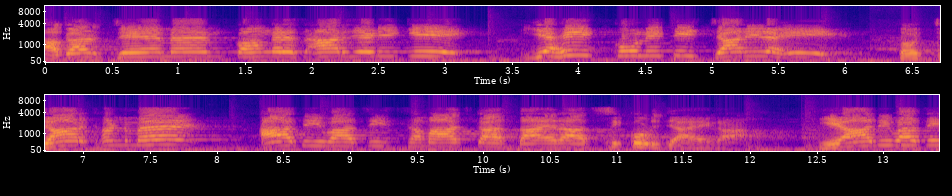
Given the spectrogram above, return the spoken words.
अगर जेएमएम कांग्रेस आरजेडी की यही कुनीति जारी रही तो झारखंड में आदिवासी समाज का दायरा सिकुड़ जाएगा। ये आदिवासी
